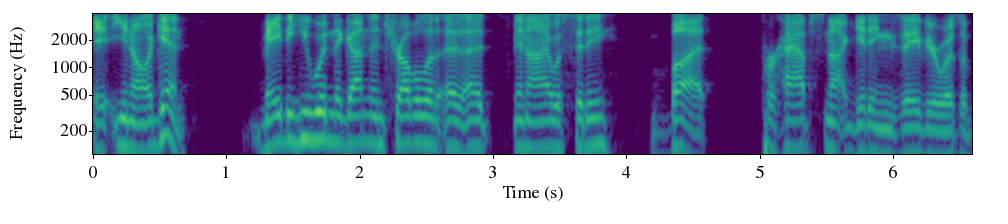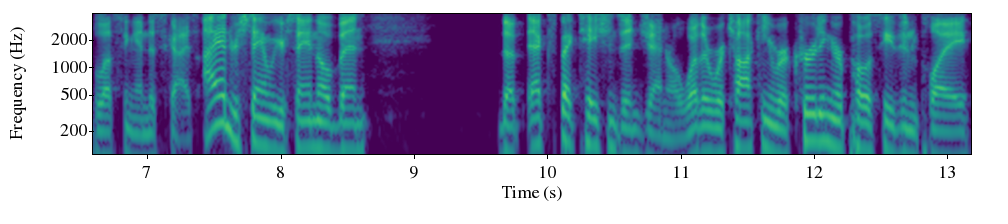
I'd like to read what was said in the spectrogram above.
it, you know, again, maybe he wouldn't have gotten in trouble at, at, in Iowa City, but perhaps not getting Xavier was a blessing in disguise. I understand what you're saying, though, Ben. The expectations in general, whether we're talking recruiting or postseason play,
